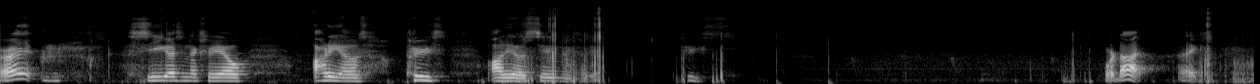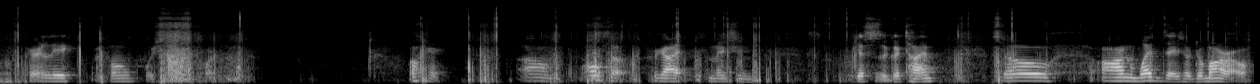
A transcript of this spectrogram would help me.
Alright? See you guys in the next video. Adios. Peace. Adios. See you in the next video. Peace. Or not. Like, apparently, my phone was important. Okay. Um, also, forgot to mention, this is a good time. So, on Wednesday, so tomorrow,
